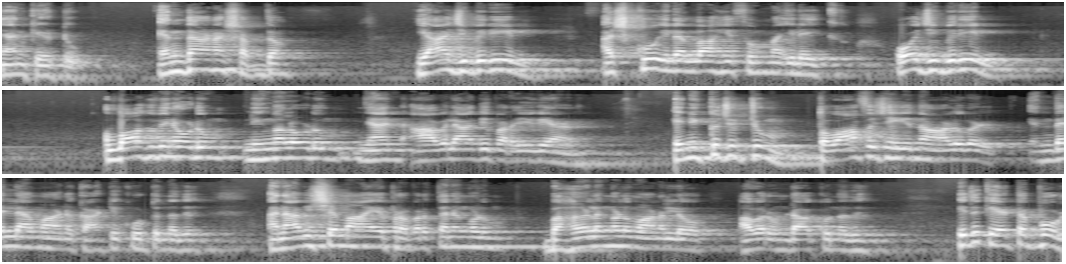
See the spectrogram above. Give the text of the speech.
ഞാൻ കേട്ടു. എന്താണ് ആ ശബ്ദം? യാ ജിബിരിയിൽ അഷ്കു ഇലല്ലാഹി സുമ്മ ഇലേക്ക് ഓ ജിബിരിയിൽ അള്ളാഹുവിനോടും നിങ്ങളോടും ഞാൻ ആവലാതി പറയുകയാണ്. എനിക്ക് ചുറ്റും തവാഫ് ചെയ്യുന്ന ആളുകൾ എന്തെല്ലാമാണ് കാട്ടിക്കൂട്ടുന്നത്? അനാവശ്യമായ പ്രവർത്തനങ്ങളും ബഹളങ്ങളുമാണല്ലോ അവർ ഉണ്ടാക്കുന്നത്. ഇത് കേട്ടപ്പോൾ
